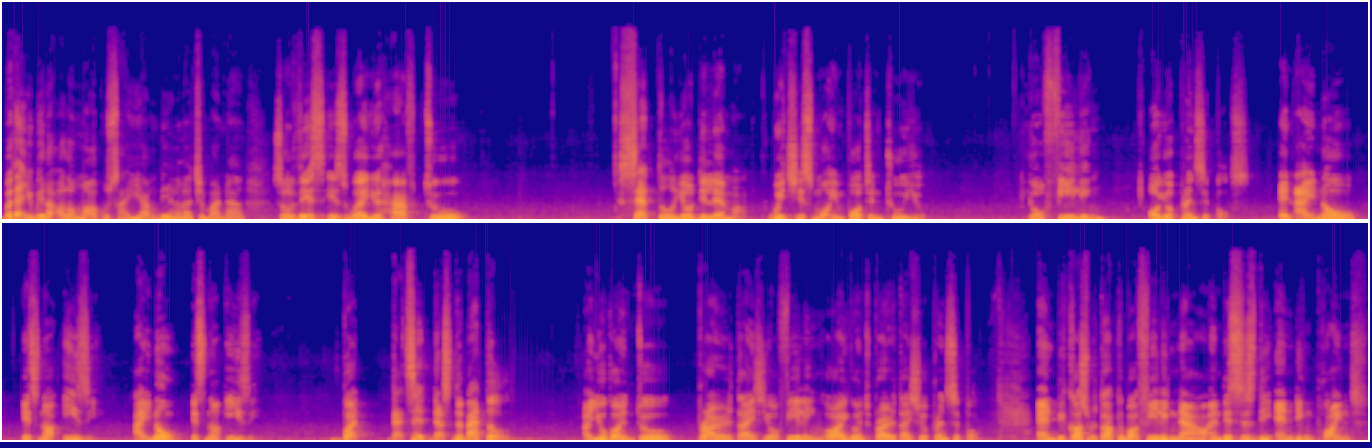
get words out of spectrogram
But then you be like, alamak, aku sayang dia lah, macam mana? So this is where you have to settle your dilemma. Which is more important to you? Your feeling or your principles? And I know it's not easy. I know it's not easy. But that's it. That's the battle. Are you going to prioritize your feeling or are you going to prioritize your principle? And because we're talking about feeling now, and this is the ending point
